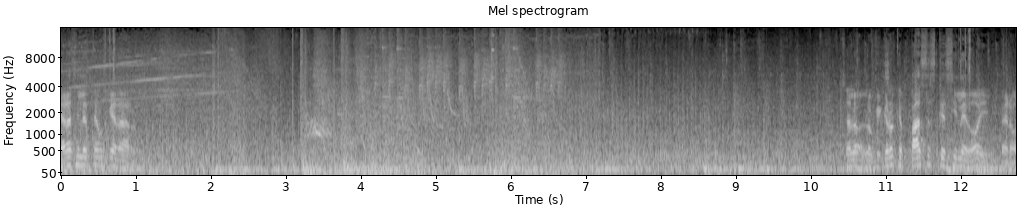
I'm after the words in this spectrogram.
Ahora sí le tengo que dar. O sea, lo, que creo que pasa es que sí le doy, pero...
